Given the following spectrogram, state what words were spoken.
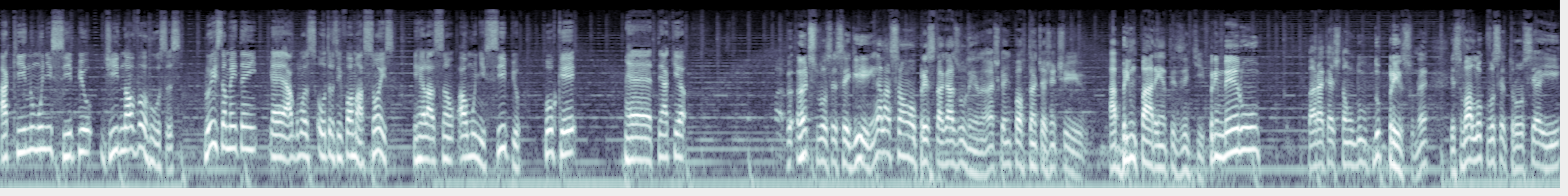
aqui no município de Nova Russas. Luiz também tem é, algumas outras informações em relação ao município, porque é, tem aqui antes de você seguir, em relação ao preço da gasolina, acho que é importante a gente abrir um parêntese aqui. Primeiro, para a questão do, do preço, né? Esse valor que você trouxe aí,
